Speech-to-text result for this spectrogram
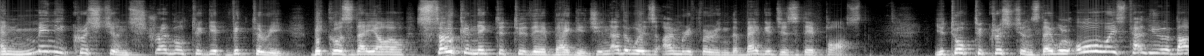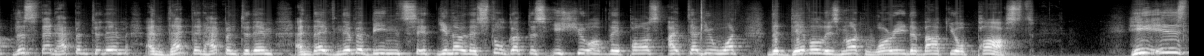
And many Christians struggle to get victory because they are so connected to their baggage. In other words, I'm referring the baggage is their past. You talk to Christians, they will always tell you about this that happened to them and that that happened to them, and they've never been said, you know, they've still got this issue of their past. I tell you what, the devil is not worried about your past, he is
